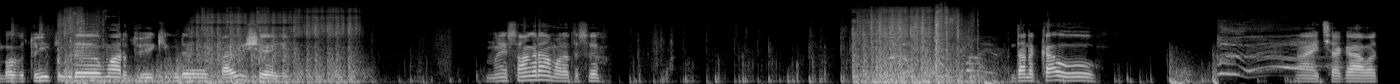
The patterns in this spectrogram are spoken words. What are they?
बघतोय एकीकडं मारतोय एकीकडं काय विषय आहे? नाही सांग रा आम्हाला तसं. दणका हो? अच्छा गावात.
